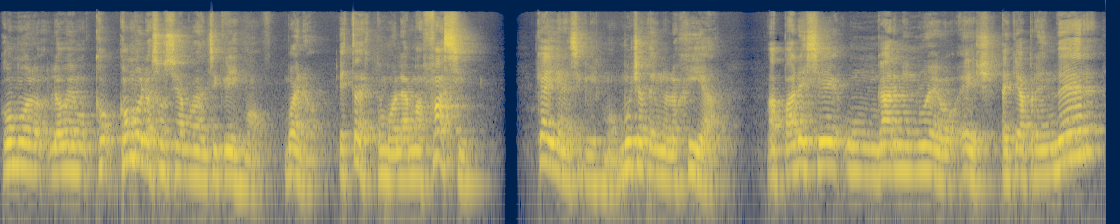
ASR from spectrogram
¿cómo lo, vemos? ¿Cómo lo asociamos al ciclismo? Bueno, esta es como la más fácil. ¿Qué hay en el ciclismo? Mucha tecnología, aparece un Garmin nuevo, Edge. Hay que aprender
